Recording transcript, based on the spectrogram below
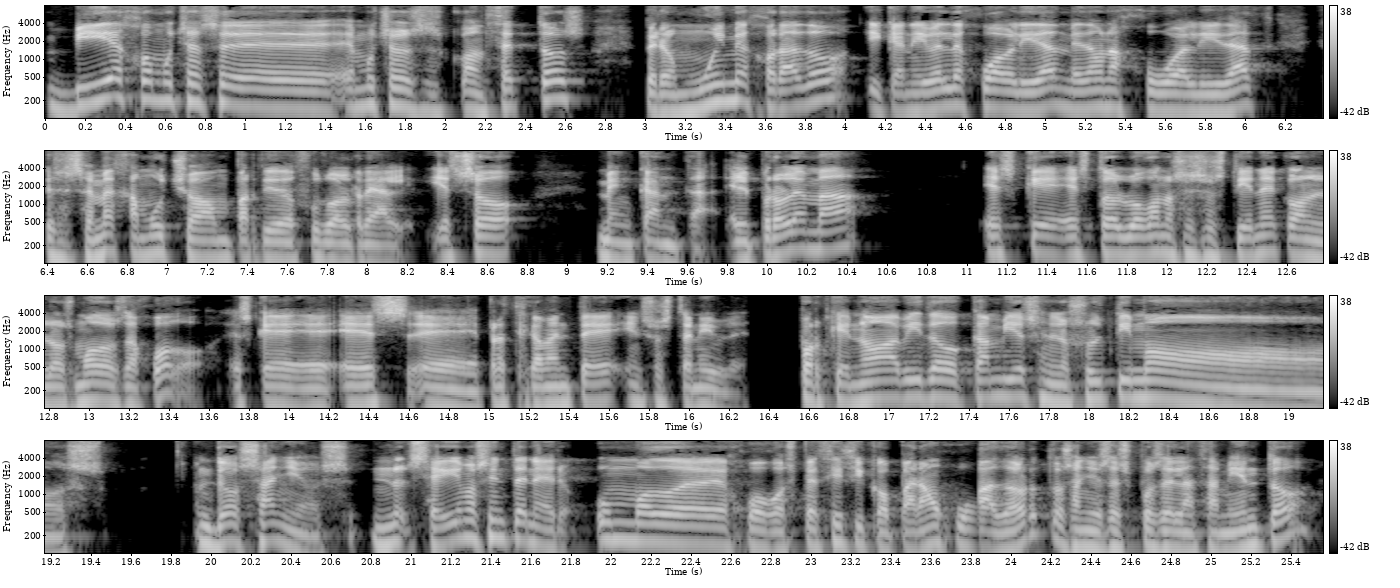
viejo en muchos, eh, en muchos conceptos, pero muy mejorado y que a nivel de jugabilidad me da una jugabilidad que se asemeja mucho a un partido de fútbol real. Y eso me encanta. El problema es que esto luego no se sostiene con los modos de juego. Es que es eh, prácticamente insostenible. Porque no ha habido cambios en los últimos dos años. Seguimos sin tener un modo de juego específico para un jugador, dos años después del lanzamiento.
